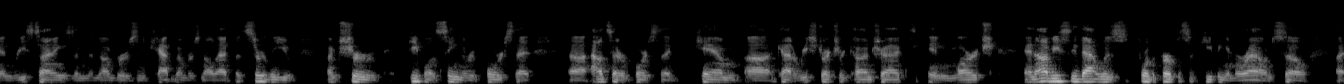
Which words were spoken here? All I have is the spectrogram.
and re-signings and the numbers and cap numbers and all that. But certainly, you, I'm sure people have seen the reports that uh, outside reports that Cam uh, got a restructured contract in March, and obviously that was for the purpose of keeping him around. So uh,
